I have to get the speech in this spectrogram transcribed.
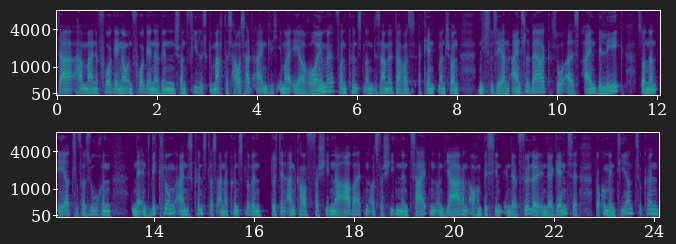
Da haben meine Vorgänger und Vorgängerinnen schon vieles gemacht. Das Haus hat eigentlich immer eher Räume von Künstlern gesammelt. Daraus erkennt man schon nicht so sehr ein Einzelwerk, so als ein Beleg, sondern eher zu versuchen, eine Entwicklung eines Künstlers, einer Künstlerin durch den Ankauf verschiedener Arbeiten aus verschiedenen Zeiten und Jahren auch ein bisschen in der Fülle, in der Gänze dokumentieren zu können.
